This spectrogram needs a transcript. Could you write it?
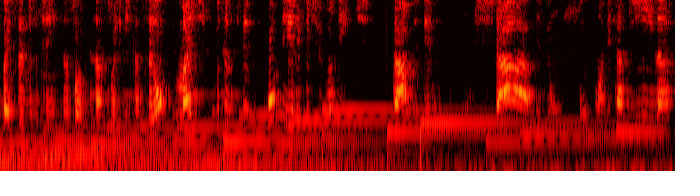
vai trazer nutrientes na sua, na sua alimentação, mas você não precisa comer efetivamente, tá? Beber um, um chá, beber um suco, uma vitamina,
